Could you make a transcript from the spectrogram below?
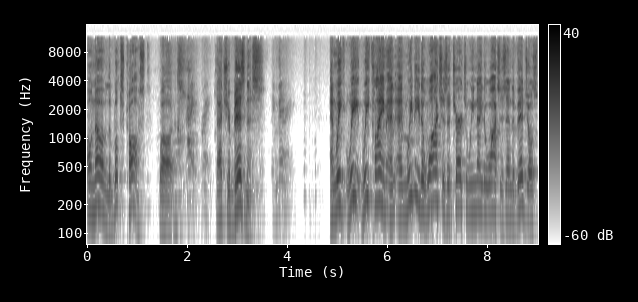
Oh, no, the books cost. Well, that's your business. And we, we, we claim, and, and we need to watch as a church and we need to watch as individuals.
